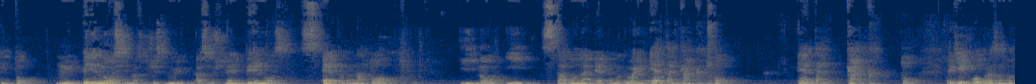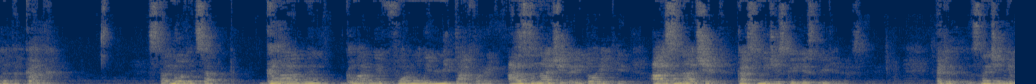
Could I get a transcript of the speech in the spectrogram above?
и то. Мы переносим, осуществляем, осуществляем перенос с этого на то, и, но и с того на это. Мы говорим, это как то. Это как Таким образом, вот это как становится главным, главной формулой метафоры, а значит риторики, а значит космической действительности. Это значение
